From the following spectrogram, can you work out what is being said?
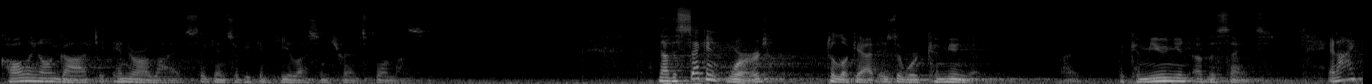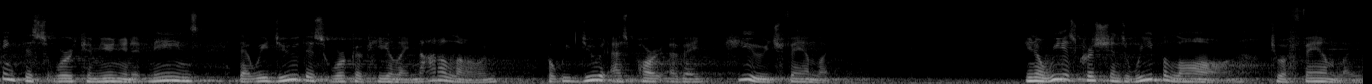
calling on God to enter our lives again so He can heal us and transform us. Now, the second word to look at is the word communion, right? The communion of the saints. And I think this word communion, it means that we do this work of healing not alone, but we do it as part of a huge family. You know, we as Christians, we belong to a family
